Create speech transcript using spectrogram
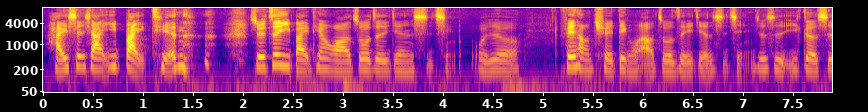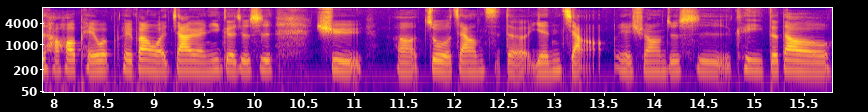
还剩下一百天，所以这一百天我要做这件事情，我就。非常确定我要做这一件事情，就是一个是好好陪我陪伴我家人，一个就是去呃做这样子的演讲，也希望就是可以得到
